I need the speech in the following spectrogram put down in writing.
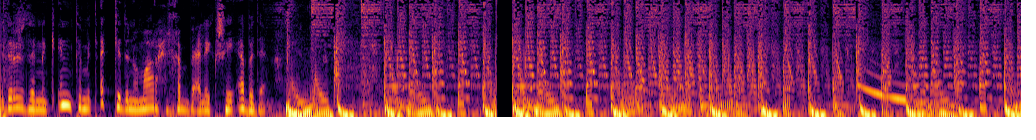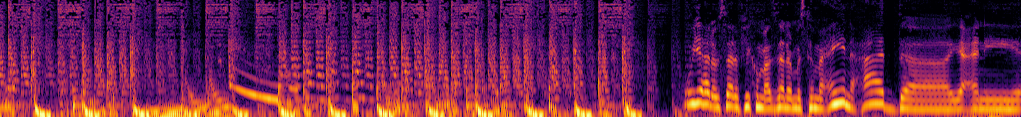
لدرجة إنك أنت متأكد إنه ما راح يخبي عليك شيء ابدا. ويا هلا وسهلا فيكم أعزائنا المستمعين. عاد آه، يعني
